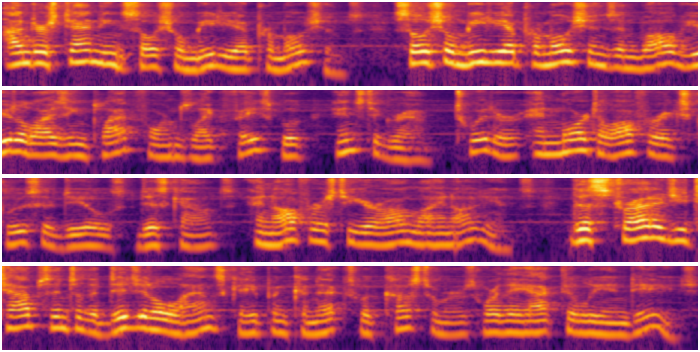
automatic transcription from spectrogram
Understanding social media promotions. Social media promotions involve utilizing platforms like Facebook, Instagram, Twitter, and more to offer exclusive deals, discounts, and offers to your online audience. This strategy taps into the digital landscape and connects with customers where they actively engage,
